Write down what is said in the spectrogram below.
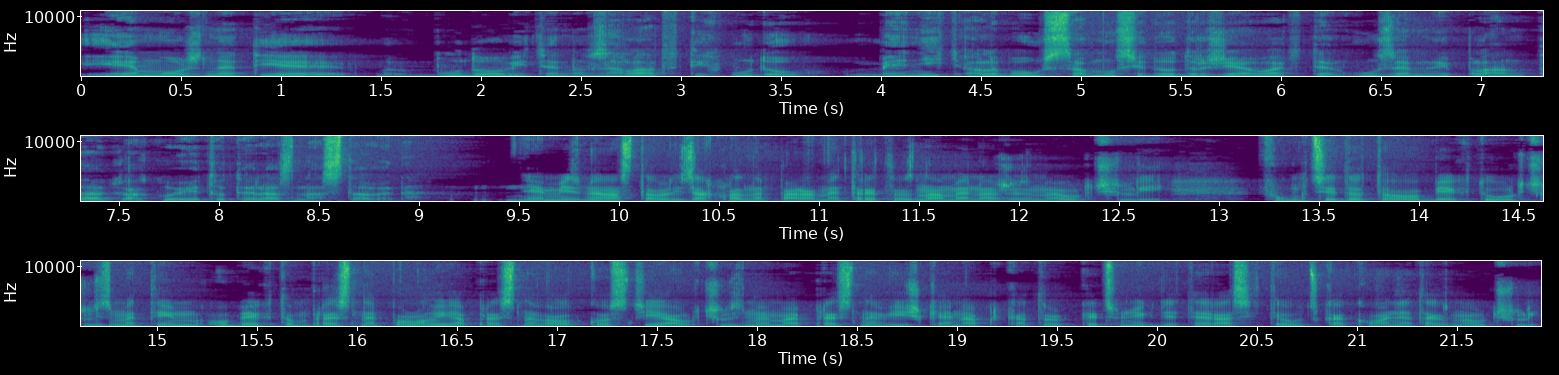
je možné tie budovy, ten vzhľad tých budov meniť, alebo už sa musí dodržiavať ten územný plán tak, ako je to teraz nastavené? Nie, my sme nastavili základné parametre, to znamená, že sme určili funkcie do toho objektu. Určili sme tým objektom presné polohy a presné veľkosti a určili sme aj presné výšky. Napríklad to, keď sú niekde terasy, tie odskakovania, tak sme určili,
